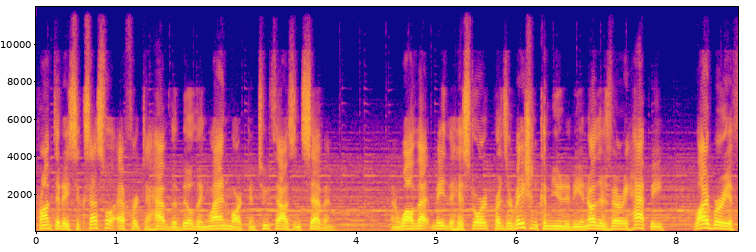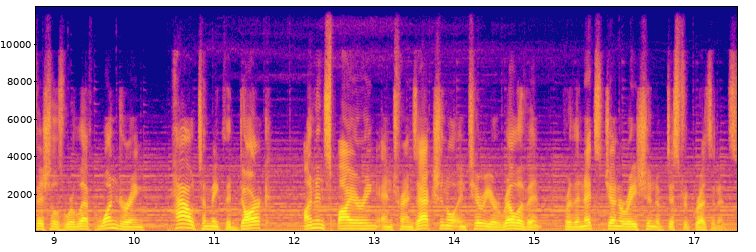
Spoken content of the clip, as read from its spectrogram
prompted a successful effort to have the building landmarked in 2007. And while that made the historic preservation community and others very happy, library officials were left wondering how to make the dark, uninspiring, and transactional interior relevant for the next generation of district residents.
